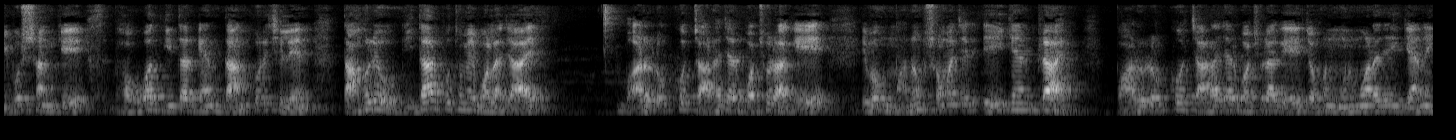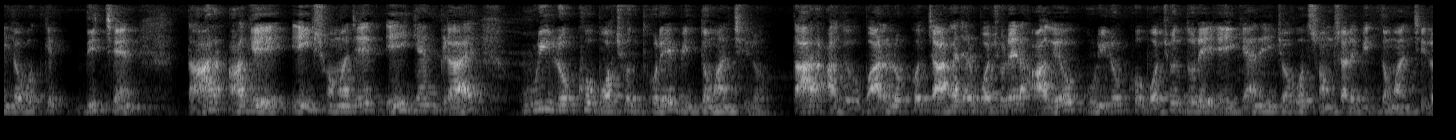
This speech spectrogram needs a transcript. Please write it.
বিবস্বানকে ভগবত গীতার জ্ঞান দান করেছিলেন, তাহলেও গীতার প্রথমে বলা যায়, বারো লক্ষ চার হাজার বছর আগে এবং মানব সমাজের এই জ্ঞান প্রায় বারো লক্ষ চার হাজার বছর আগে যখন মনু মহারাজ এই জ্ঞান এই জগৎকে দিচ্ছেন, তার আগে এই সমাজের এই জ্ঞান প্রায় কুড়ি লক্ষ বছর ধরে বিদ্যমান ছিল। তার আগেও বারো লক্ষ চার হাজার বছরের আগেও কুড়ি লক্ষ বছর ধরে এই জ্ঞান, এই জগৎ সংসারে বিদ্যমান ছিল।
